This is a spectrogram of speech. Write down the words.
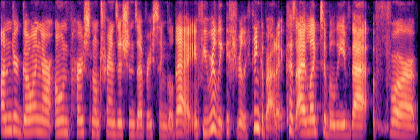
undergoing our own personal transitions every single day. If you really, if you really think about it, because I like to believe that for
